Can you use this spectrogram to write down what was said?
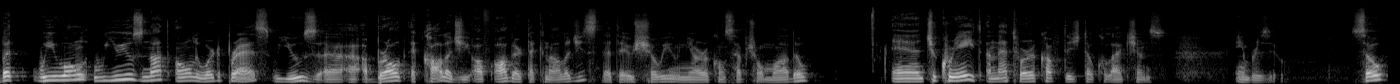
but we, we use not only WordPress, we use uh, a broad ecology of other technologies that I will show you in our conceptual model, and to create a network of digital collections in Brazil. So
